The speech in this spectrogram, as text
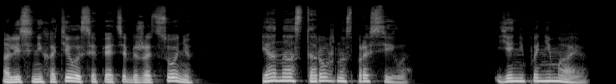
Алисе не хотелось опять обижать Соню, и она осторожно спросила. «Я не понимаю,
